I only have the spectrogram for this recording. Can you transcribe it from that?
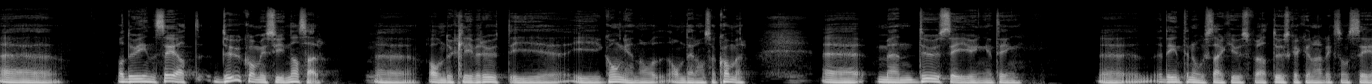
Eh, och du inser att du kommer synas här. Eh, om du kliver ut i, i gången och om det är någon som kommer. Eh, men du ser ju ingenting. Eh, det är inte nog starkt ljus för att du ska kunna liksom se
